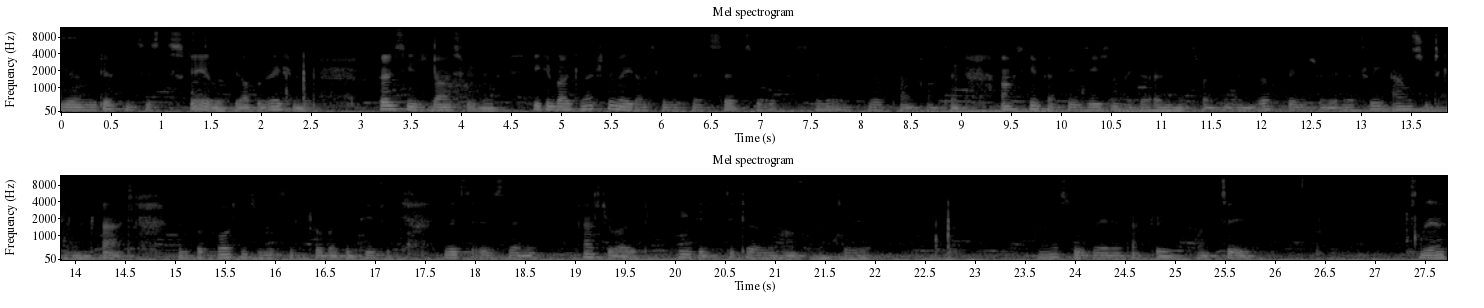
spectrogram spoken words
The only difference is the scale of the operation. First use your ice cream mix. You can buy commercially made ice cream mix that is set to a certain milk fat content. Ice cream factories usually make their own mix by combining milk, cream and sugar in a 3 ounce gallon vat with the proportions and mixing controlled by computers. The mix is then pasteurized, heated to kill any harmful bacteria. Cream is made in a factory, part 2. The in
